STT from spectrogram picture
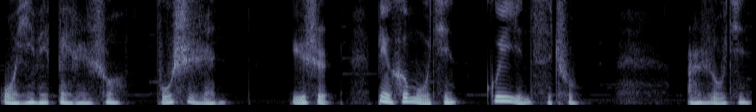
我因为被人说不是人，于是便和母亲归隐此处，而如今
